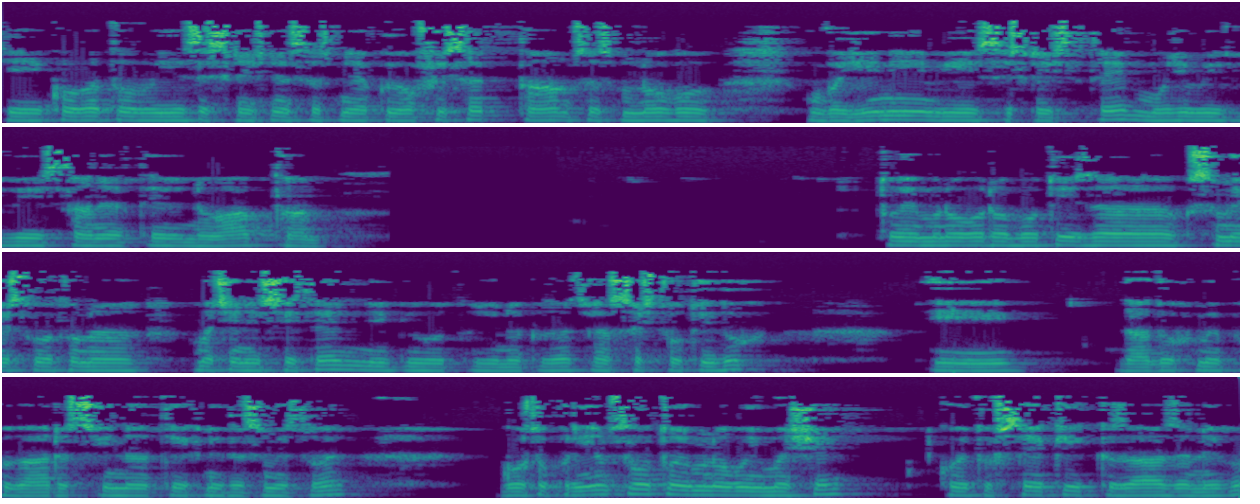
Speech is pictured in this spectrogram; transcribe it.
Че когато вие се срещнете с някой офисър, там с много уважение вие се срещате, може би вие станете новаб там. Той много работи за семейството на мъчениците. Неговото жена каза, че аз също отидох и дадохме подаръци на техните семейства. Гостоприемството е много имаше, което всеки каза за него.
